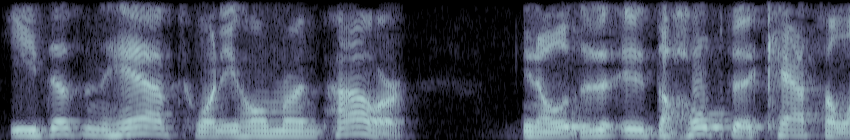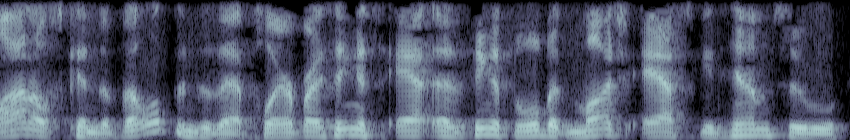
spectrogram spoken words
he doesn't have 20 home run power. You know, the, the hope that Castellanos can develop into that player, but I think it's I think it's a little bit much asking him to,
